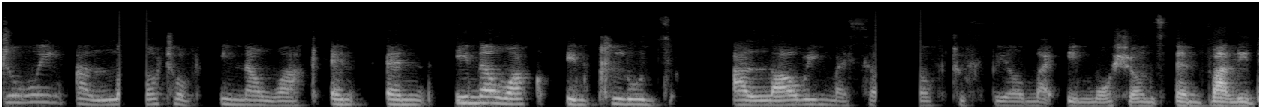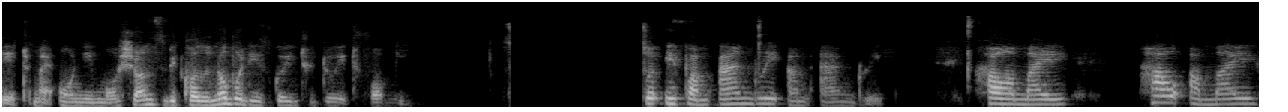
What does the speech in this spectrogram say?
doing a lot of inner work and and inner work includes allowing myself to feel my emotions and validate my own emotions because nobody is going to do it for me. So if I'm angry, I'm angry. How am I how am I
